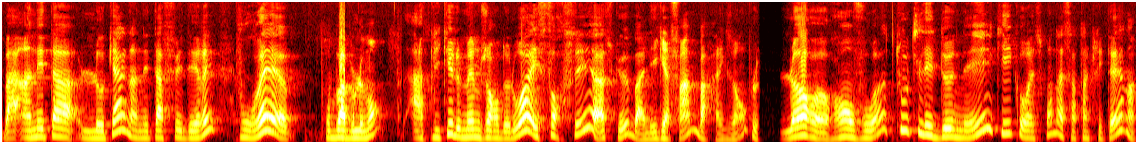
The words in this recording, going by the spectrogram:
Bah, un État local, un État fédéré pourrait probablement appliquer le même genre de loi et forcer à ce que bah, les GAFAM, par exemple, leur renvoient toutes les données qui correspondent à certains critères.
